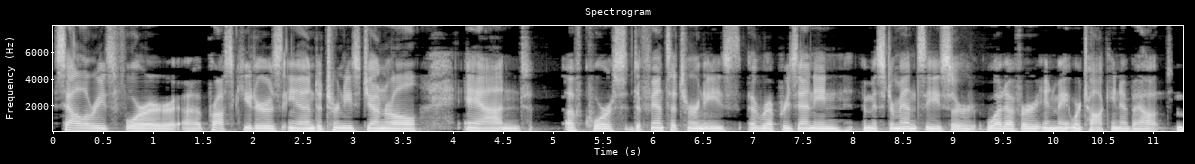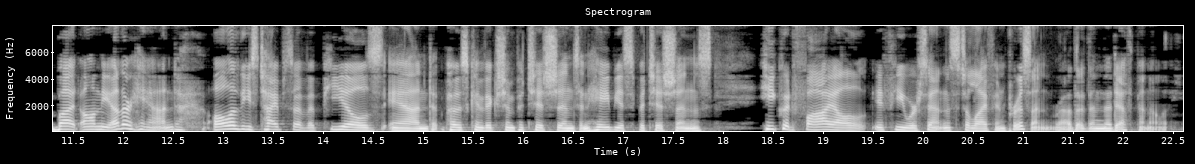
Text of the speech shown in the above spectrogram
salaries for uh, prosecutors and attorneys general, and of course, defense attorneys uh, representing Mr. Menzies or whatever inmate we're talking about. But on the other hand, all of these types of appeals and post conviction petitions and habeas petitions he could file if he were sentenced to life in prison rather than the death penalty.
